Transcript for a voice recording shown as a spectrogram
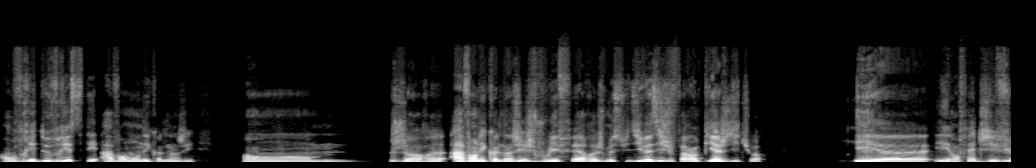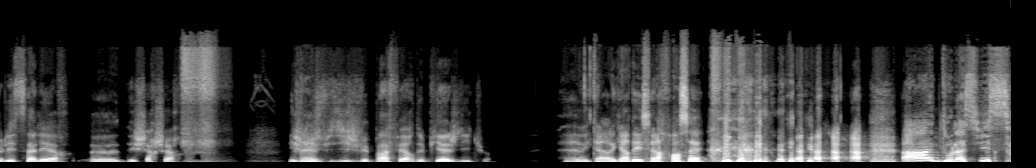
en vrai de vrai, c'était avant mon école d'ingé. En, mmh, genre, avant l'école d'ingé, je voulais faire, je me suis dit: «Vas-y, je vais faire un PhD», tu vois? Et et en fait, j'ai vu les salaires, des chercheurs et je me suis dit: «Je vais pas faire de PhD», tu vois? Mais tu as regardé les salaires français? Ah! D'où la Suisse!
